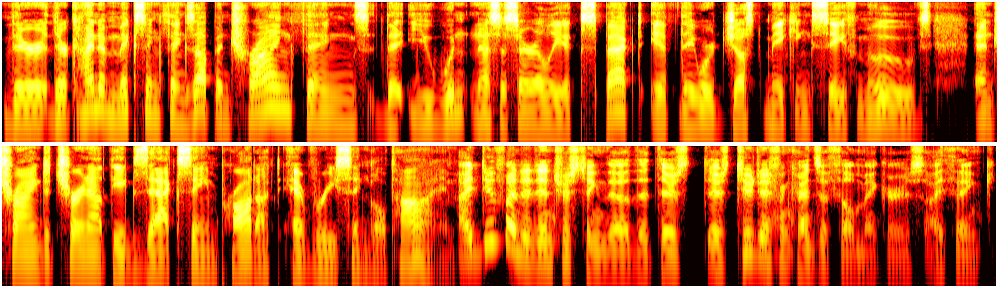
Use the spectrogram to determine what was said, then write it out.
they're they're kind of mixing things up and trying things that you wouldn't necessarily expect if they were just making safe moves and trying to churn out the exact same product every single time I do find it interesting though that there's there's two different kinds of filmmakers. I think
